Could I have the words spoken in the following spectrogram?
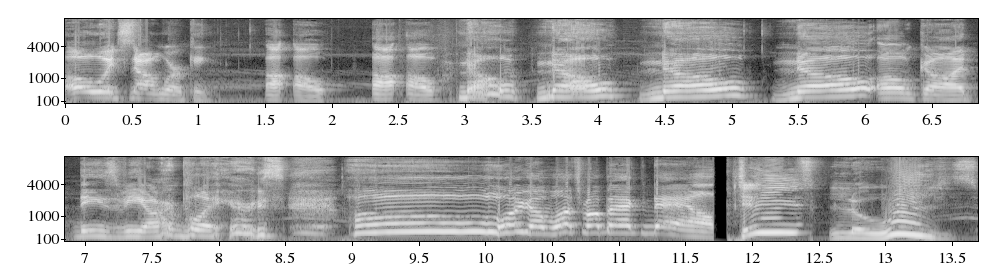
Oh, it's not working. Uh-oh. Uh-oh. No, no, no, no. Oh, God. These VR players. Oh, I gotta watch my back now. Jeez Louise.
